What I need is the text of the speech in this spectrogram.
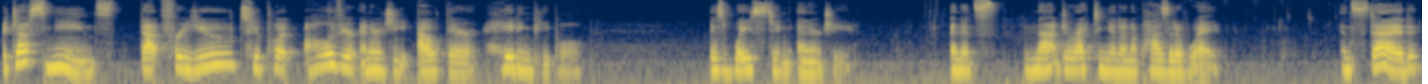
It just means that for you to put all of your energy out there hating people is wasting energy and it's not directing it in a positive way. Instead,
